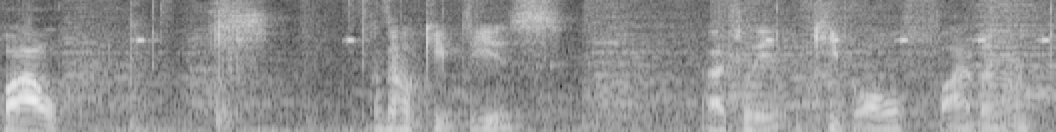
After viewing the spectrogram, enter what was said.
Wow. I think I'll keep these. Actually, keep all five of them.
